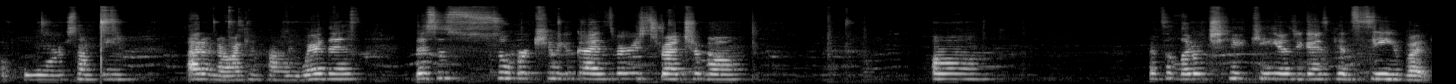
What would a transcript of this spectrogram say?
a pool or something. I don't know. I can probably wear this. This is super cute, you guys. Very stretchable. Um, it's a little cheeky, as you guys can see, but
